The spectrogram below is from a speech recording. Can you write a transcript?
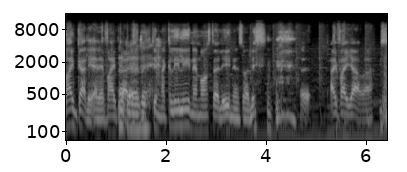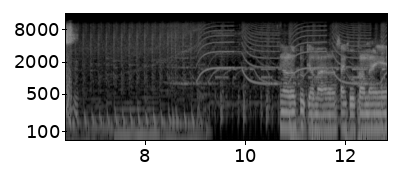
vibe ကလေအဲ့ vibe ကလေတင်မကလေးလေးနဲ့ monster လေးနဲ့ဆိုလေအဲ i vibe ရပါ ကျွန်တော်တို့ခုပြောမှာတော့ Psycho Command ရဲ့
